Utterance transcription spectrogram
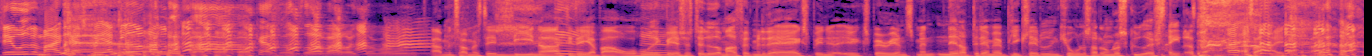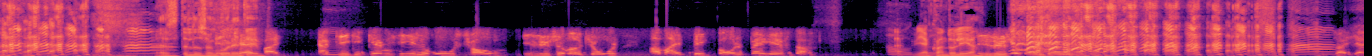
Det er ude ved mig, Kasper. Jeg glæder mig. Kasper sidder bare og ryster på hovedet. Ja, men Thomas, det er lige nøjagtigt det, jeg bare overhovedet ikke vil. Jeg synes, det lyder meget fedt med det der experience, men netop det der med at blive klædt ud i en kjole, så er der nogen, der skyder efter en. Altså, altså ej, ej. Altså, det lyder som en god idé. Jeg gik igennem hele Ros Tog i lyserød kjole og var i big ball bagefter Jeg kondolerer. i lyserød så jeg,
